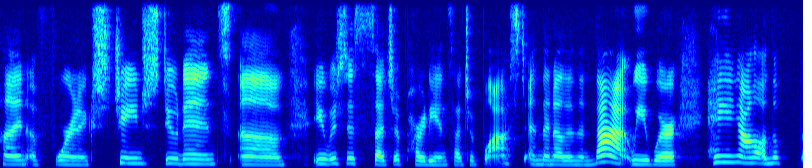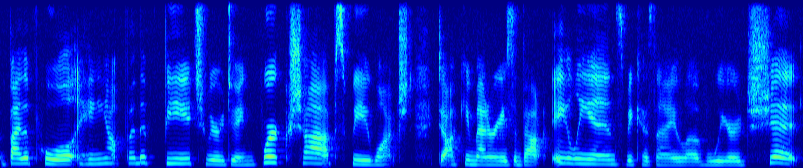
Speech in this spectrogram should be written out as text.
ton of foreign exchange students. Um, it was just such a party and such a blast. And then other than that, we were hanging out on the by the pool, hanging out by the beach. We were doing workshops. We watched documentaries about aliens because I love weird shit.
